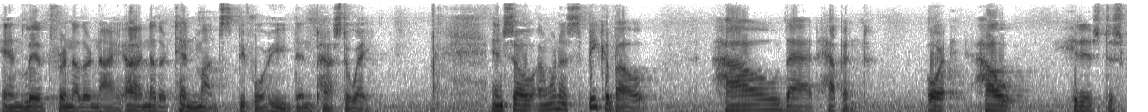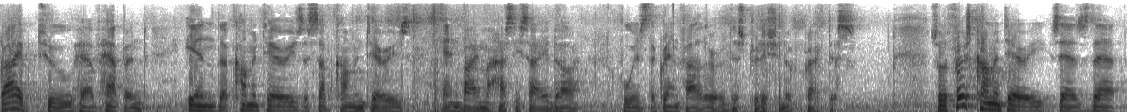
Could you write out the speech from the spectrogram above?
and lived for another nine, uh, another ten months before he then passed away. And so I want to speak about how that happened, or how it is described to have happened in the commentaries, the sub-commentaries, and by Mahasi Sayadaw, who is the grandfather of this tradition of practice. So the first commentary says that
